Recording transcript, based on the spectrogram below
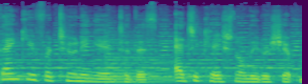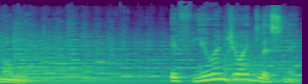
Thank you for tuning in to this educational leadership moment. If you enjoyed listening,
